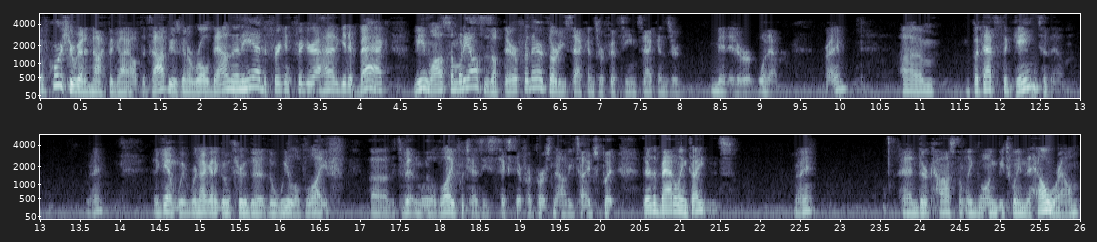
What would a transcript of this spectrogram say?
of course you were going to knock the guy off the top. He was going to roll down, and then he had to freaking figure out how to get it back. Meanwhile, somebody else is up there for their 30 seconds or 15 seconds or minute or whatever, right? Um, but that's the game to them, right? Again, we're not going to go through the, the wheel of life, uh, the Tibetan wheel of life, which has these six different personality types, but they're the battling titans, right? And they're constantly going between the hell realm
